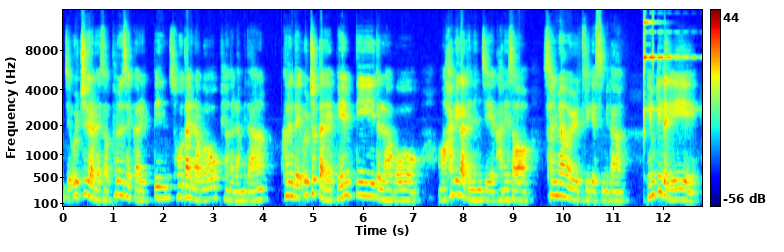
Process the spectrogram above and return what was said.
이제 을축이라 해서 푸른 색깔을 띤 소달이라고 표현을 합니다. 그런데 을축달에 뱀띠들하고 어, 합의가 되는지에 관해서 설명을 드리겠습니다. 뱀띠들이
